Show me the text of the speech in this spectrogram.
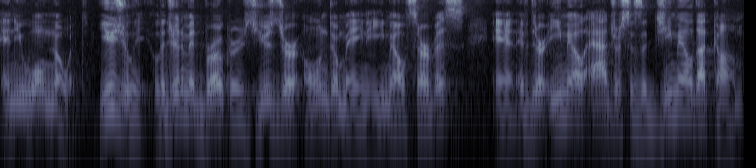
and you won't know it. Usually, legitimate brokers use their own domain email service and if their email address is at gmail.com,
